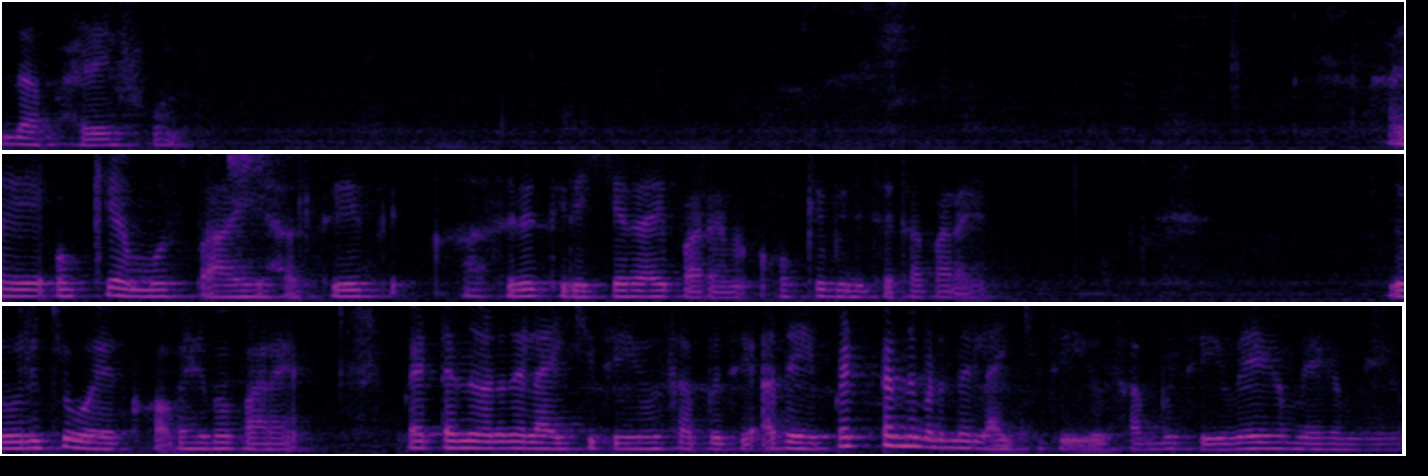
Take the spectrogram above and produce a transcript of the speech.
ഇതാ പഴയ ഫോൺ. ഓക്കെ അമ്മൂസ് ബായ് ഹസിനെ ഹസിനെ തിരക്കിയതായി പറയണം. ഓക്കെ ബിനിച്ചേട്ടാ പറയാം. ജോലിക്ക് പോയേക്കോ? വരുമ്പോൾ പറയാം. പെട്ടെന്ന് ഇവിടുന്ന് ലൈക്ക് ചെയ്യൂ സബ് ചെയ്യൂ. അതെ പെട്ടെന്ന് ഇവിടുന്ന് ലൈക്ക് ചെയ്യൂ സബ് ചെയ്യൂ. വേഗം വേഗം വേഗം.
